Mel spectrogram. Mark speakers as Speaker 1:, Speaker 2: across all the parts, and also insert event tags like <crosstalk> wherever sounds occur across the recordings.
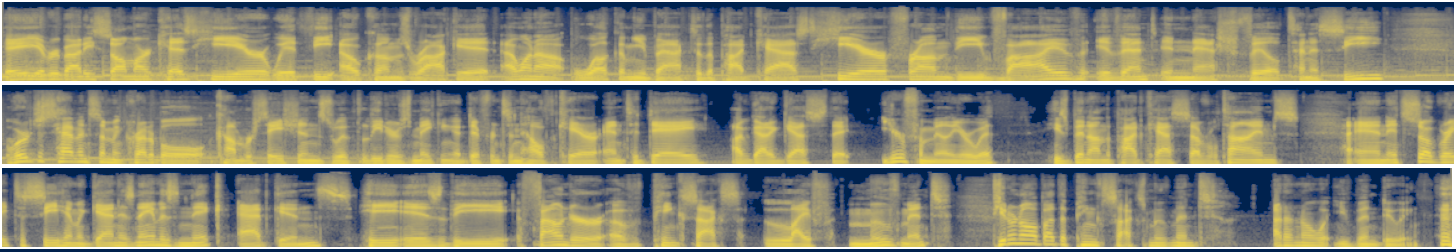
Speaker 1: Hey, everybody, Saul Marquez here with the Outcomes Rocket. I want to welcome you back to the podcast here from the Vive event in Nashville, Tennessee. We're just having some incredible conversations with leaders making a difference in healthcare. And today, I've got a guest that you're familiar with. He's been on the podcast several times, and it's so great to see him again. His name is Nick Adkins. He is the founder of Pink Socks Life Movement. If you don't know about the Pink Socks Movement, I don't know what you've been doing. <laughs>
